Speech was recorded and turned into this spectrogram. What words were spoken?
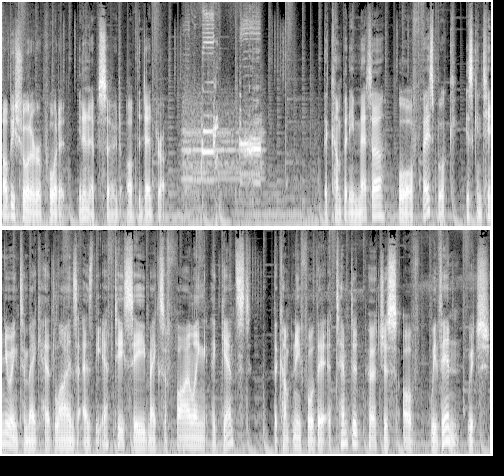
I'll be sure to report it in an episode of The Dead Drop. The company Meta, or Facebook, is continuing to make headlines as the FTC makes a filing against the company for their attempted purchase of Within, which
